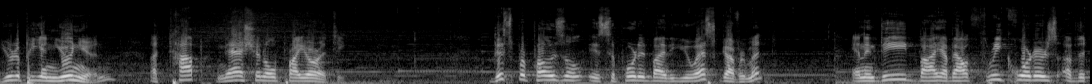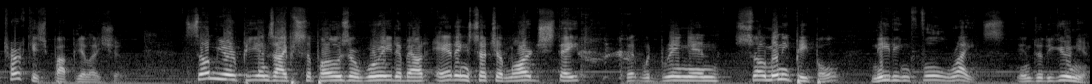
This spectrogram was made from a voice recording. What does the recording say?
European Union a top national priority. This proposal is supported by the U.S. government and indeed by about three quarters of the Turkish population. Some Europeans, I suppose, are worried about adding such a large state that would bring in so many people needing full rights into the Union.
